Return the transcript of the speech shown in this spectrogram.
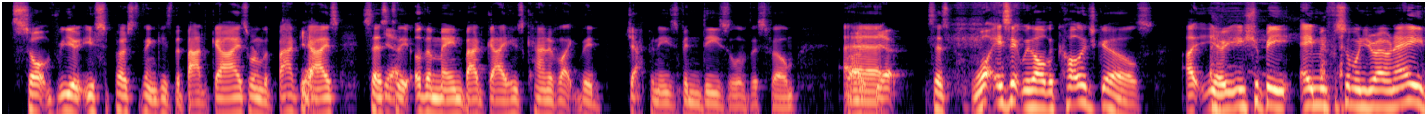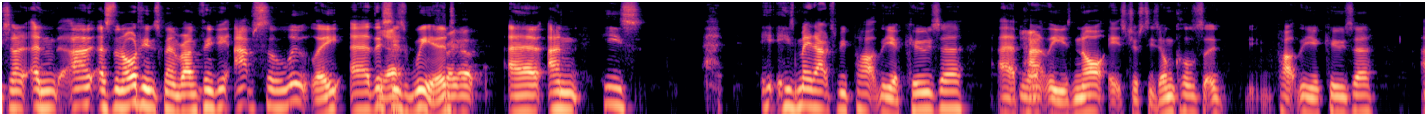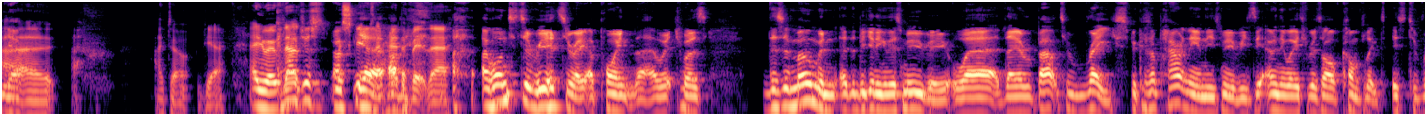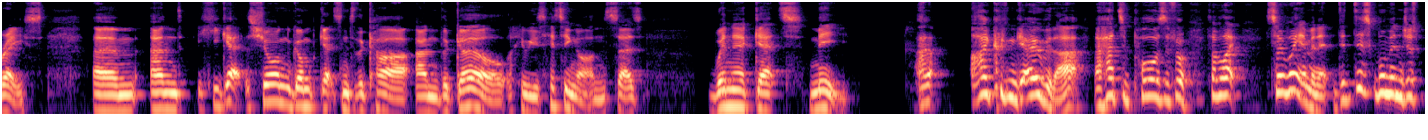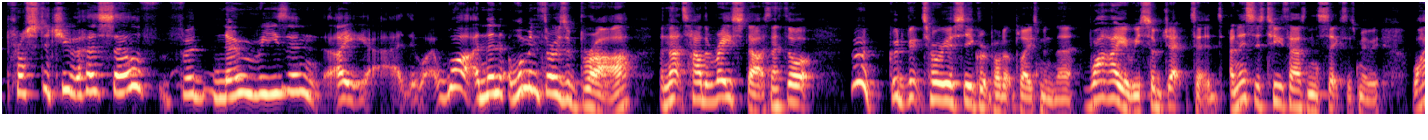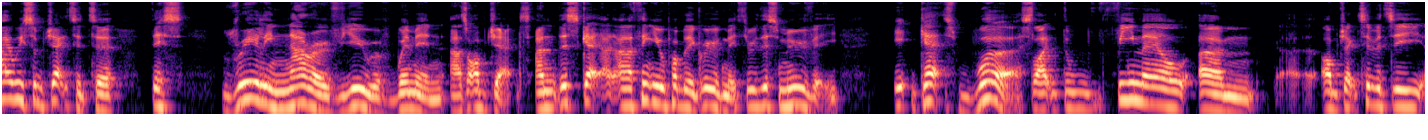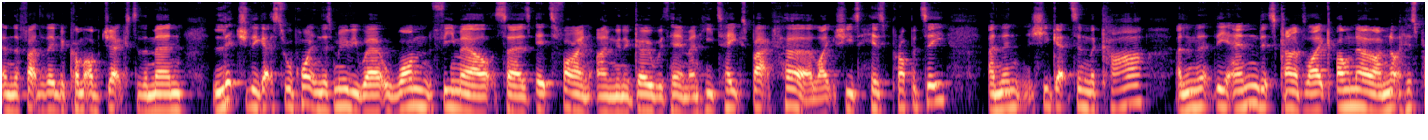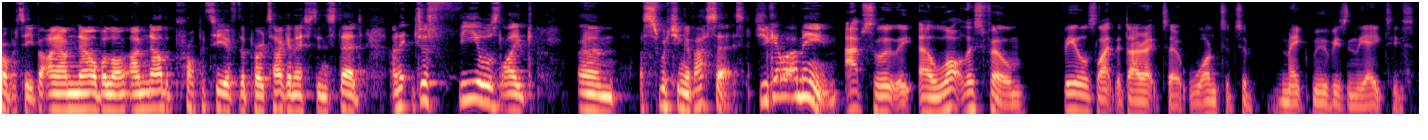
sort of you, you're supposed to think is the bad guys. One of the bad Yeah. guys says Yeah. to the other main bad guy, who's kind of like the Japanese Vin Diesel of this film, Right, uh, yeah. says, "What is it with all the college girls?" Uh, you know, you should be aiming for someone your own age. And, and I, as an audience member, I'm thinking, absolutely, uh, this Yeah, is weird. Uh, and he's he's made out to be part of the yakuza. Uh, apparently, he's not. It's just his uncle's uh, part of the yakuza. Yeah. I don't. Yeah. Anyway, I that, just- we skipped yeah, ahead I- a bit there. I wanted to reiterate a point there, which was there's a moment at the beginning of this movie where they are about to race because apparently in these movies the only way to resolve conflict is to race. Um, and he gets Sean Gump gets into the car, and the girl who he's hitting on says, "Winner gets me," and I couldn't get over that. I had to pause the film. So I'm like, so wait a minute, did this woman just prostitute herself for no reason? I, I what? And then a woman throws a bra, and that's how the race starts. And I thought. Hmm, good Victoria's Secret product placement there. Why are we subjected, and this is 2006, this movie, why are we subjected to this really narrow view of women as objects? And this get, and I think you'll probably agree with me, through this movie, it gets worse. Like the female um, uh, objectivity and the fact that they become objects to the men literally gets to a point in this movie where one female says, It's fine, I'm going to go with him. And he takes back her like she's his property. And then she gets in the car. And then at the end, it's kind of like, Oh no, I'm not his property, but I am now belong. I'm now the property of the protagonist instead. And it just feels like um, a switching of assets. Do you get what I mean? Absolutely, a lot of this film feels like the director wanted to make movies in the eighties.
